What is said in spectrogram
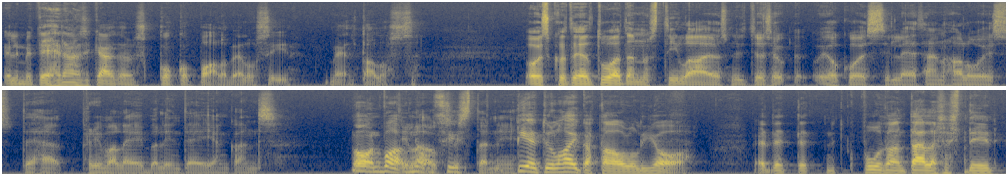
eli me tehdään se käytännössä koko palvelu siinä meillä talossa. Olisiko teillä tuotannossa tilaa, jos nyt jos joku olisi silleen, että hän haluaisi tehdä Priva Labelin teidän kanssa? No on vaan, no, siis niin. tietyllä aikataululla joo. Et, et, et, nyt kun puhutaan tällaisesta, niin,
